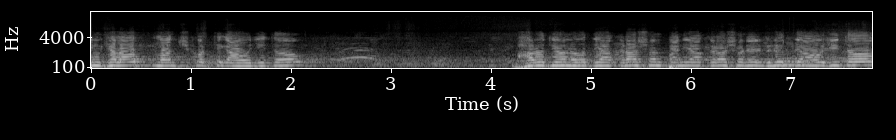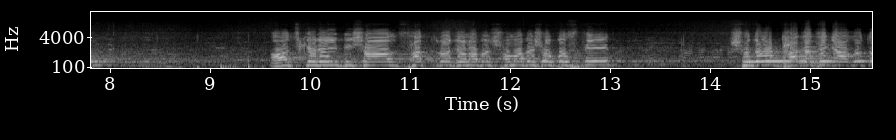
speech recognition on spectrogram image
ইনকলাব মঞ্চ কর্তৃক আয়োজিত ভারতীয় নদী আগ্রাসন, পানি আগ্রাসনের বিরুদ্ধে আয়োজিত আজকের এই বিশাল ছাত্র জনব সমাবেশে উপস্থিত। সুদূর ঢাকা থেকে আগত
